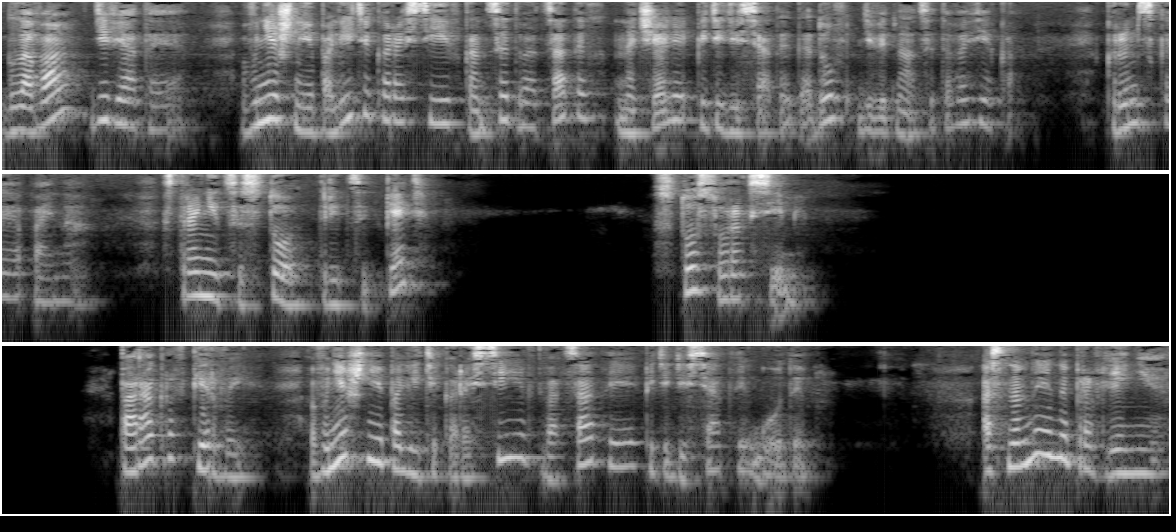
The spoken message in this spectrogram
Глава 9. Внешняя политика России в конце 20-х, начале 50-х годов XIX века. Крымская война. Страницы 135-147. Параграф 1. Внешняя политика России в 20-50-е годы. Основные направления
